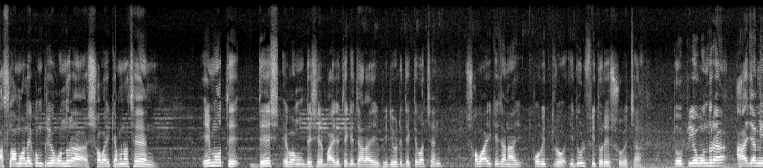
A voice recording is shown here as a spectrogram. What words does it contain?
আসসালামু আলাইকুম প্রিয় বন্ধুরা, সবাই কেমন আছেন? এই মুহূর্তে দেশ এবং দেশের বাইরে থেকে যারা এই ভিডিওটি দেখতে পাচ্ছেন, সবাইকে জানাই পবিত্র ঈদুল ফিতরের শুভেচ্ছা। তো প্রিয় বন্ধুরা, আজ আমি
